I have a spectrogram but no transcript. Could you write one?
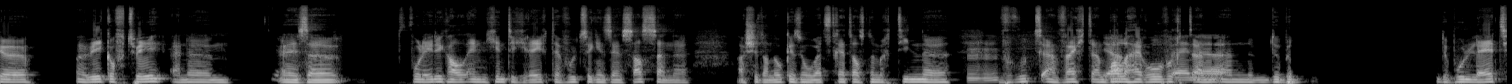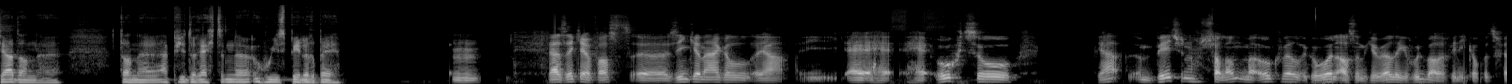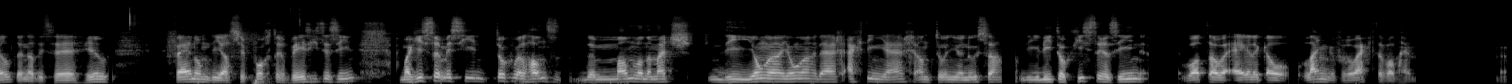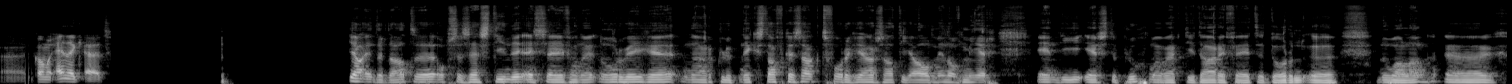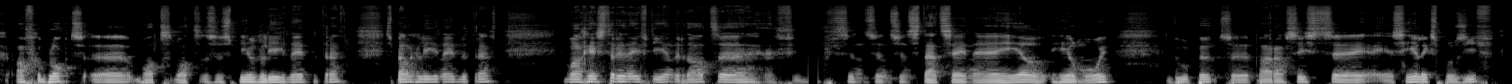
een week of twee. En uh, hij is uh, volledig al in geïntegreerd. Hij voelt zich in zijn sas. En als je dan ook in zo'n wedstrijd als nummer 10 mm -hmm. voet en vecht en ja, ballen herovert en, en, de, de boel leidt, ja, dan, dan heb je er echt een, een goede speler bij. Mm -hmm. Ja, zeker vast. Uh, Zinkernagel, ja, hij, hij, hij oogt zo ja, een beetje nonchalant, maar ook wel gewoon als een geweldige voetballer, vind ik, op het veld. En dat is heel fijn om die als supporter bezig te zien. Maar gisteren misschien toch wel Hans, de man van de match, die jonge jongen daar, 18 jaar, Antonio Nusa, die liet toch gisteren zien wat dat we eigenlijk al lang verwachten van hem. Uh, kwam er eindelijk uit. Ja, inderdaad. Eh, op zijn zestiende is hij vanuit Noorwegen naar Club Next afgezakt. Vorig jaar zat hij al min of meer in die eerste ploeg, maar werd hij daar in feite door uh, Noah Lang uh, afgeblokt, wat, wat zijn speelgelegenheid betreft, spelgelegenheid betreft. Maar gisteren heeft hij inderdaad, zijn, zijn, zijn stats zijn heel, heel mooi. Doelpunt, een paar assists, is heel explosief.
